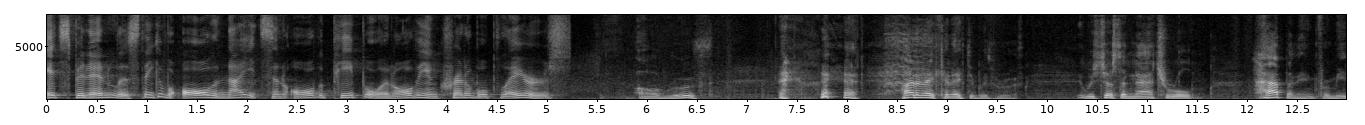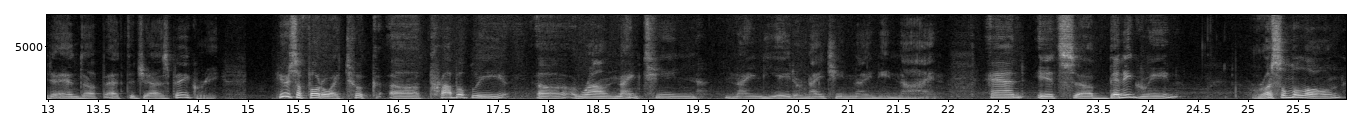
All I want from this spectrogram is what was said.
it's been endless. Think of all the nights and all the people and all the incredible players. Oh, Ruth. How did I connect it with Ruth? It was just a natural happening for me to end up at the Jazz Bakery. Here's a photo I took uh, probably uh, around 1998 or 1999. And it's uh, Benny Green, Russell Malone,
